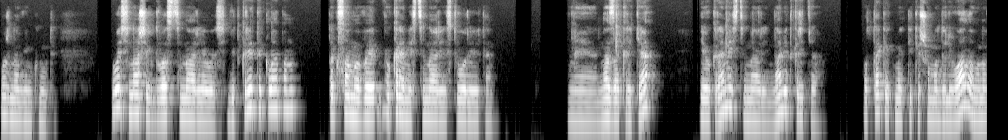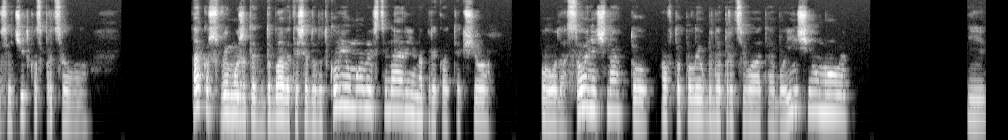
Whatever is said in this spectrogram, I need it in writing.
можна вимкнути. Ось наших два сценарії. Ось відкрити клапан. Так само ви окремі сценарії створюєте е, на закриття і окремий сценарій на відкриття. От так як ми тільки що моделювали, воно все чітко спрацьовувало. Також ви можете додати ще додаткові умови в сценарії. Наприклад, якщо погода сонячна, то автополив буде працювати або інші умови. І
